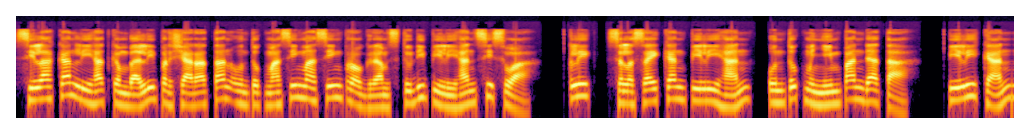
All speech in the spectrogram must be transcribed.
Silahkan lihat kembali persyaratan untuk masing-masing program studi pilihan siswa. Klik "Selesaikan pilihan" untuk menyimpan data. Pilihkan,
